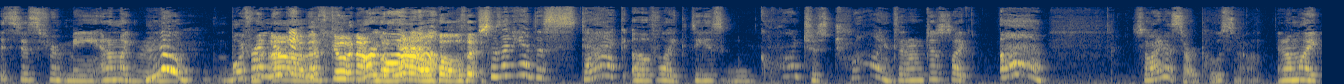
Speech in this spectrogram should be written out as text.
it's just from me. And I'm like, no, boyfriend, you're Oh, that's going out in the going out. world. So then he had this stack of like these gorgeous drawings, and I'm just like, oh. So I just started posting them, and I'm like,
